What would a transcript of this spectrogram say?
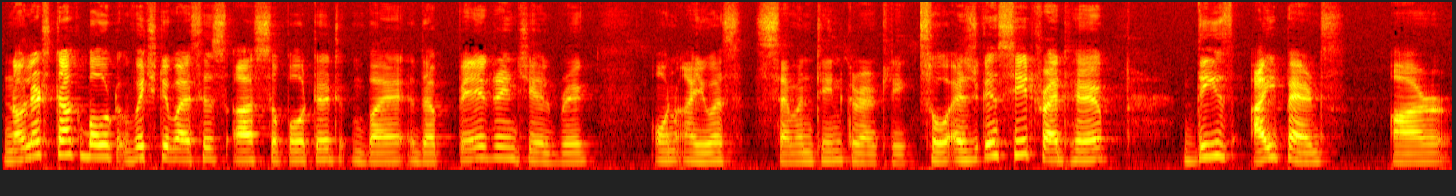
Now let's talk about which devices are supported by the Palera1n jailbreak on iOS 17 currently. So as you can see it right here, these iPads are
